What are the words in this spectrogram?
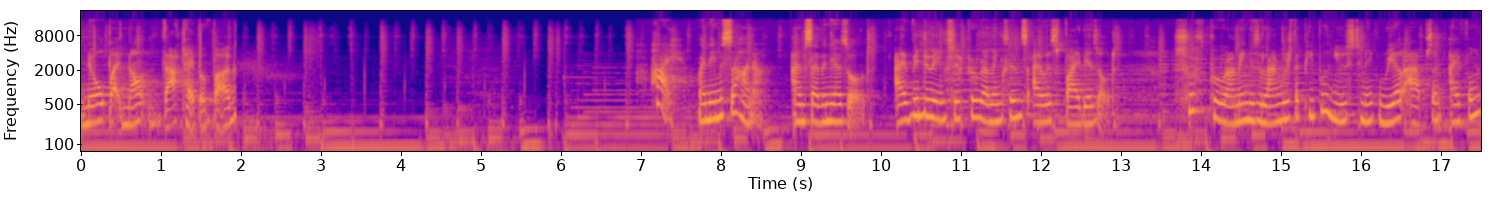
No, but not that type of bug. Hi, my name is Sahana. I'm seven years old. I've been doing Swift programming since I was five years old. Swift programming is a language that people use to make real apps on iPhone,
